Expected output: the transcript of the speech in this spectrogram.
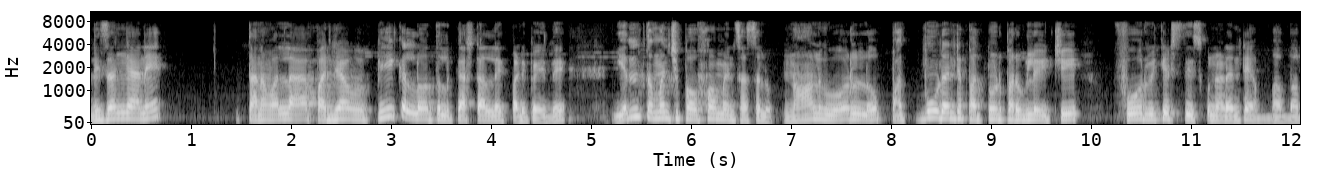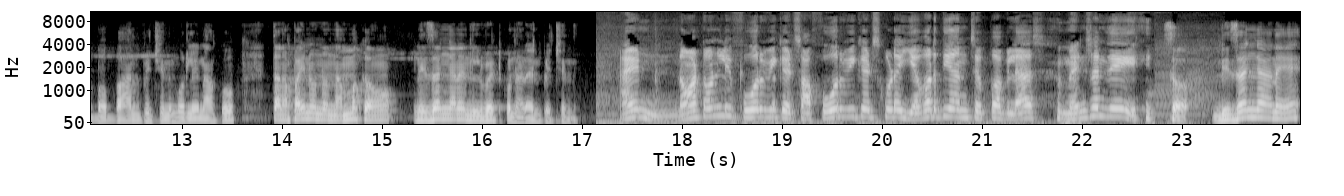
నిజంగానే తన వల్ల పంజాబ్ పీక లోతులు కష్టాల్లోకి పడిపోయింది. ఎంత మంచి పర్ఫార్మెన్స్ అసలు. నాలుగు ఓవర్లలో పదమూడు అంటే పదమూడు పరుగులు ఇచ్చి ఫోర్ వికెట్స్ తీసుకున్నాడంటే అబ్బా అనిపించింది మురళి నాకు. తన పైన ఉన్న నమ్మకం నిజంగానే నిలబెట్టుకున్నాడు అనిపించింది and not only four wickets ఆ ఫోర్ వికెట్స్ కూడా ఎవరిది అని చెప్పు అభిలాష్. మెన్షన్ చేయి. సో నిజంగానే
